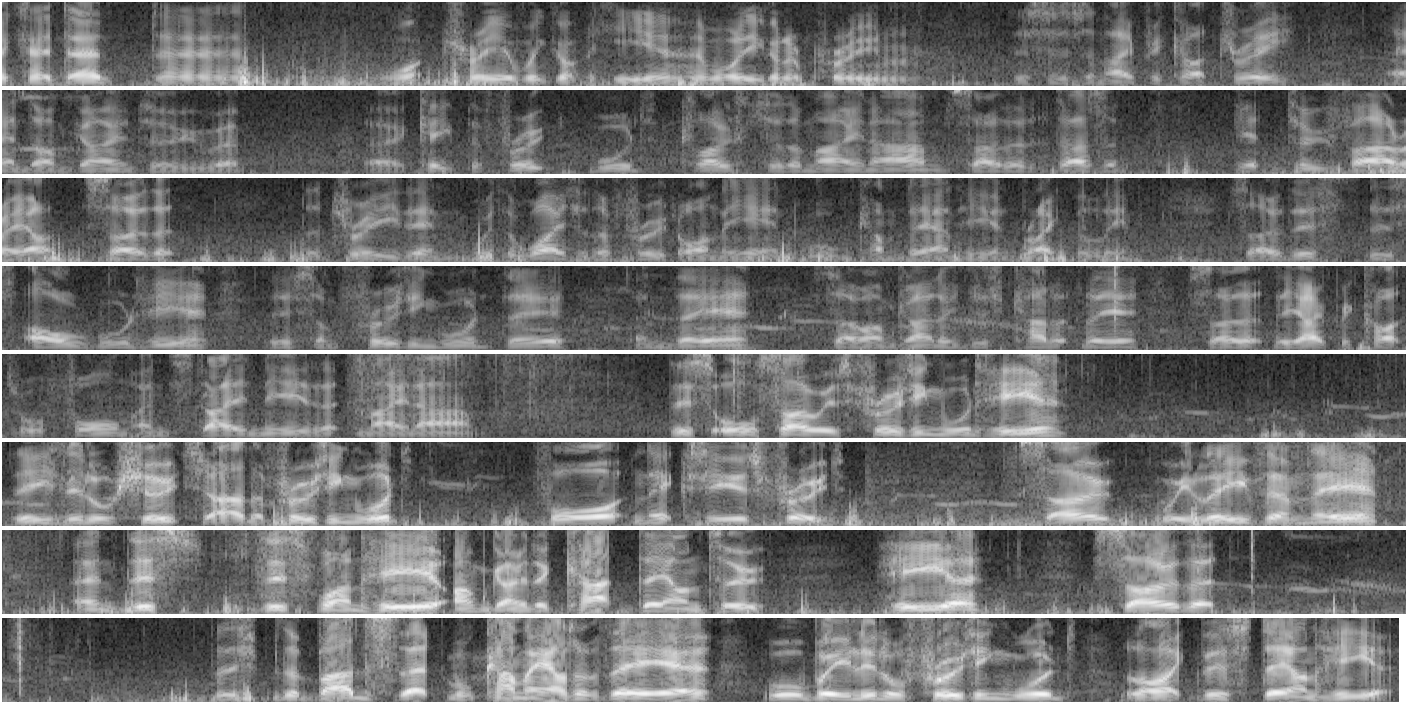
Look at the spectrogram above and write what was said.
Okay, Dad. Uh, what tree have we got here, and what are you going to prune? This is an apricot tree, and I'm going to uh, uh, keep the fruit wood close to the main arm so that it doesn't get too far out, so that the tree then, with the weight of the fruit on the end, will come down here and break the limb. So this this old wood here, there's some fruiting wood there and there, so I'm going to just cut it there so that the apricots will form and stay near the main arm. This also is fruiting wood here. These little shoots are the fruiting wood for next year's fruit. So we leave them there and this this one here I'm going to cut down to here so that the, the buds that will come out of there will be little fruiting wood like this down here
